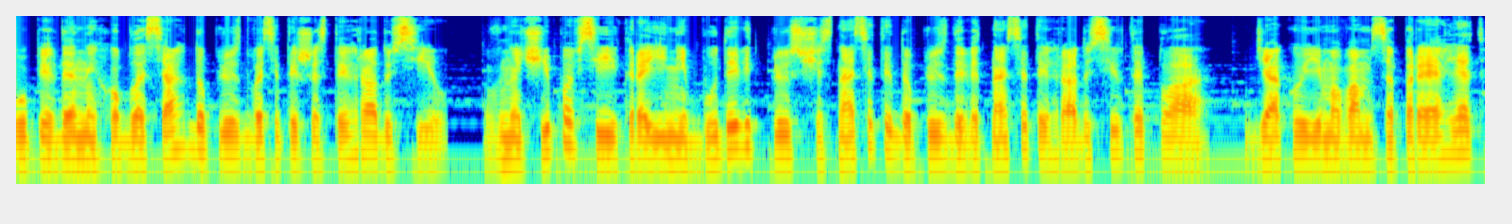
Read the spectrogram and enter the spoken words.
У південних областях до плюс 26 градусів. Вночі по всій країні буде від плюс 16 до плюс 19 градусів тепла. Дякуємо вам за перегляд.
